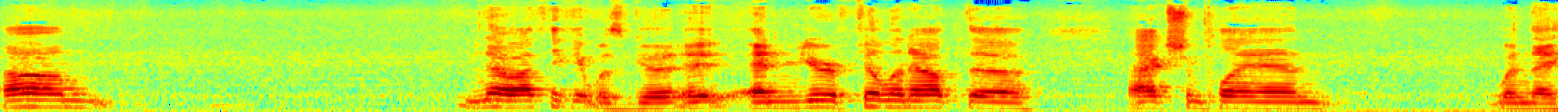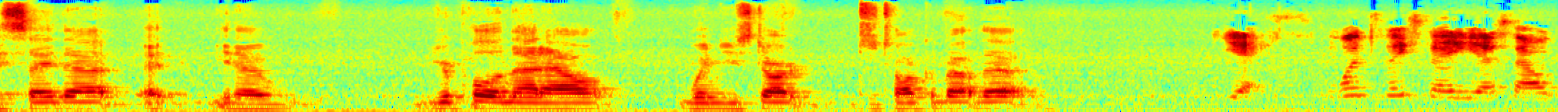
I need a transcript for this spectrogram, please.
Um. No, I think it was good. It, and you're filling out the action plan when they say that. You know, you're pulling that out when you start to talk about that. Yes. Once they say yes, I'll.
